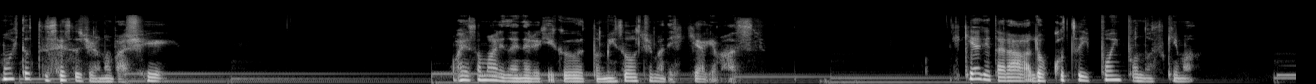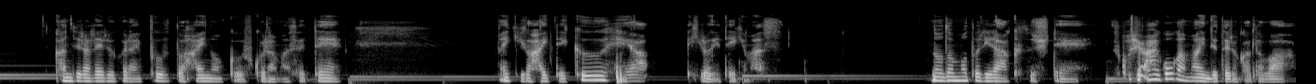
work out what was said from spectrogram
もう一つ背筋を伸ばし、おへそ周りのエネルギーぐーっと溝落ちまで引き上げます。引き上げたら肋骨一本一本の隙間感じられるぐらいプーと肺の奥膨らませて息が入っていく部屋広げていきます。喉元リラックスして少し顎が前に出てる方は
